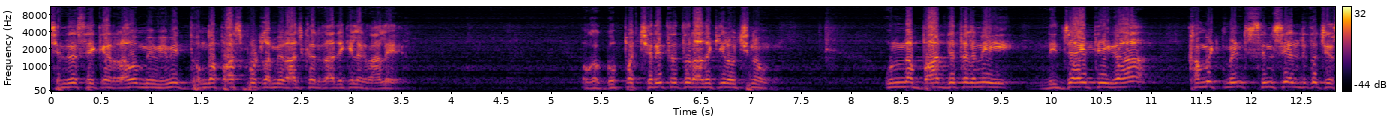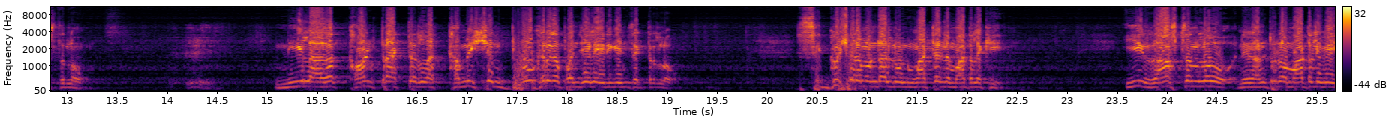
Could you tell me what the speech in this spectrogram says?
చంద్రశేఖర్ రావు మేమేమి దొంగ పాస్పోర్ట్లు అమ్మి రాజకీయ రాజకీయాలకు రాలే. ఒక గొప్ప చరిత్రతో రాజకీయాలు వచ్చినాం. ఉన్న బాధ్యతలని నిజాయితీగా కమిట్మెంట్ సిన్సియారిటీతో చేస్తున్నాం. నీలాగా కాంట్రాక్టర్ల కమిషన్ బ్రోకర్గా పనిచేయలే ఇరిగేషన్ సెక్టర్లో. సిగ్గుశరం ఉండాలి నువ్వు మాట్లాడిన మాటలకి. ఈ రాష్ట్రంలో నేను అంటున్న మాటలు ఇవి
